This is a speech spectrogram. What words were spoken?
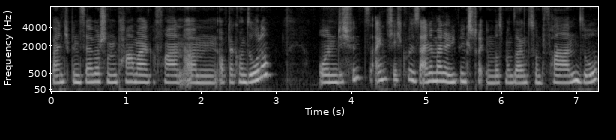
meine, ich bin selber schon ein paar Mal gefahren ähm, auf der Konsole und ich finde es eigentlich echt cool. Es ist eine meiner Lieblingsstrecken, muss man sagen, zum Fahren so.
